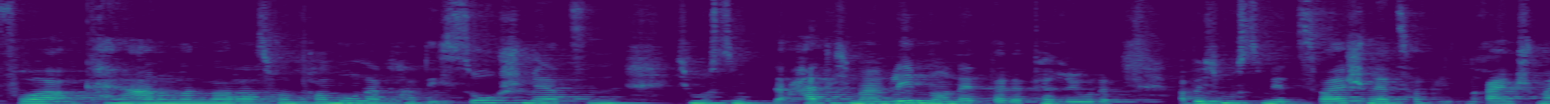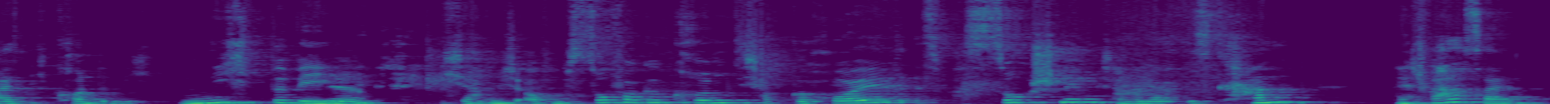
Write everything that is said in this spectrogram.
vor, keine Ahnung, wann war das? Vor ein paar Monaten hatte ich so Schmerzen. Ich musste, hatte ich in meinem Leben noch nicht bei der Periode, aber ich musste mir zwei Schmerztabletten reinschmeißen. Ich konnte mich nicht bewegen. Ja. Ich habe mich auf dem Sofa gekrümmt, ich habe geheult. Es war so schlimm. Ich habe gedacht, es kann nicht wahr sein.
